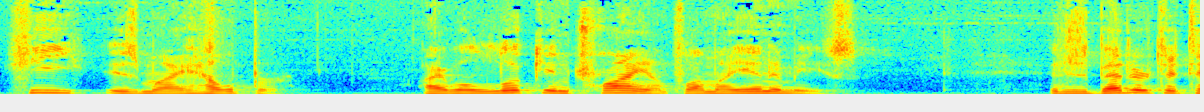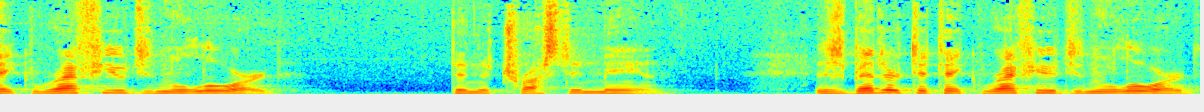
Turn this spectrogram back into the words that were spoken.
He is my helper. I will look in triumph on my enemies. It is better to take refuge in the Lord than to trust in man. It is better to take refuge in the Lord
